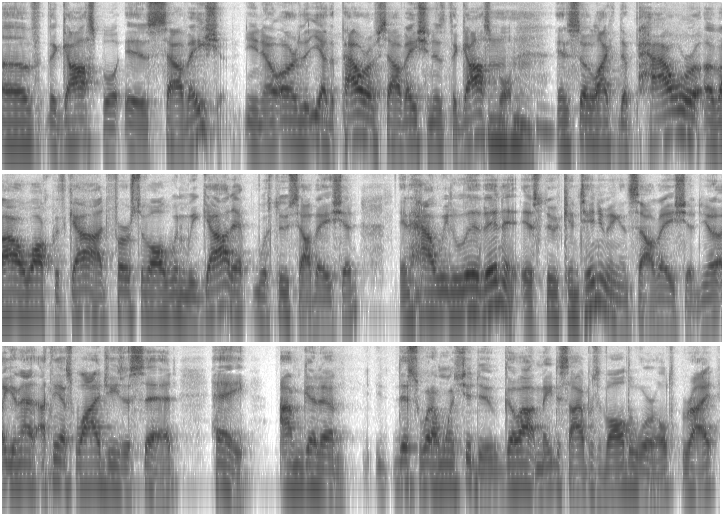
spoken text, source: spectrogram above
of the gospel is salvation, you know, or the, yeah, the power of salvation is the gospel. Mm-hmm. And so, like, the power of our walk with God, first of all, when we got it, was through salvation. And how we live in it is through continuing in salvation. You know, again, I think that's why Jesus said, Hey, I'm gonna. This is what I want you to do: go out and make disciples of all the world, right?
